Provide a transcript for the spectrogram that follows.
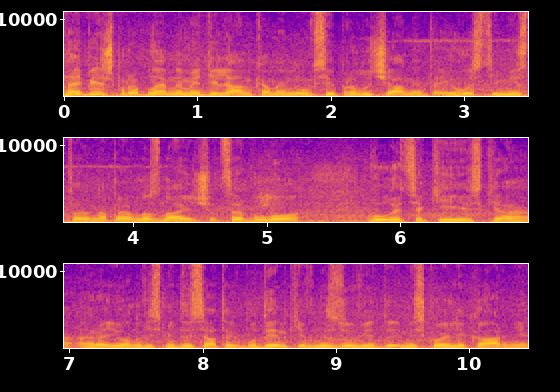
Найбільш проблемними ділянками, ну всі прилучани та і гості міста, напевно, знають, що це було вулиця Київська, район 80-х будинків внизу від міської лікарні.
